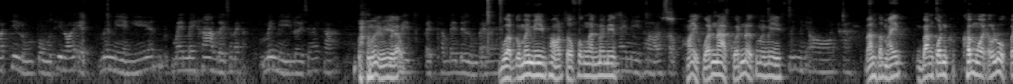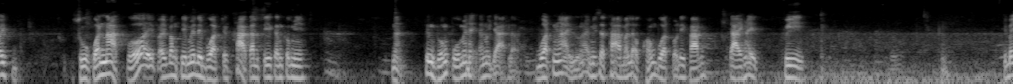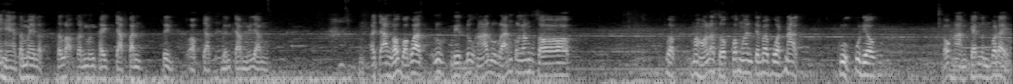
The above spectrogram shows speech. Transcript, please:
วัดที่หลว งปู่ที่ร้อยเอ็ดไม่มีอย่างนี้ไม่ไม่ห้ามเลยใช่ไหมคะไม่มีเลยใช่ไหมคะไม่มีแล้ว ไปไปทำไปดื่มไปอะไรบวชก็ไม่มีหอศพพวกนั้นไม่มีให้มีมหรสพห้อยขวนหน้าขวนเนิกก็ไม่มีไม่มีอ๋อค่ะบางสมัยบางคนขโมยเอาลูกไปสู่ขวัญนาคโอ้ยไปบางทีไม่ได้บวชจะฆ่ากันตีกันก็มีนั่นซึ่งหลวงปู่ไม่ให้อนุญาตแล้ว บวชง่ายอยู่ง่ายมีศรัทธามาแล้วของบวชบริขารจ่ายให้ฟรี จะไปแห่ทำไมล่ะทะเลาะกันเมืองไทยจับกันได้ออกจากเรือนจำหรือยัง อาจารย์เขาบอกว่าลูกเรียนลูกหาลูกหลานกำลังสอบพวกมหรสพของมันจะมาบวชนาคลูกผู้เดียว เขาห้ามแค่นั้นบ่ได้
